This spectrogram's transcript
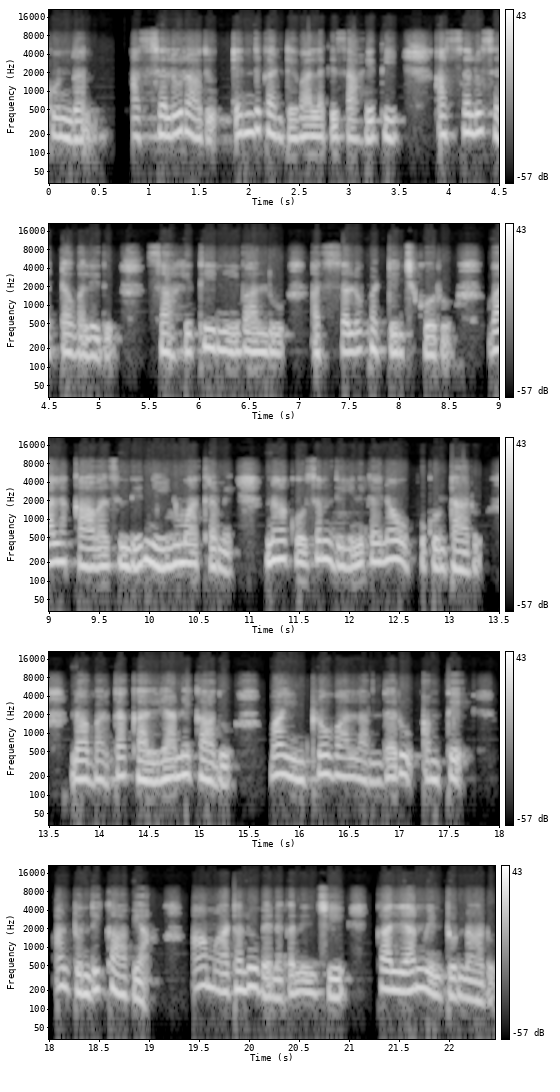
కుందన్. అస్సలు రాదు. ఎందుకంటే వాళ్ళకి సాహితీ అస్సలు సెట్ అవ్వలేదు. సాహితీని వాళ్ళు అస్సలు పట్టించుకోరు. వాళ్ళకి కావాల్సింది నేను మాత్రమే. నా కోసం దేనికైనా ఒప్పుకుంటారు. నా భర్త కళ్యాణే కాదు. మా ఇంట్లో వాళ్ళందరూ అంతే అంటుంది కావ్య. ఆ మాటలు వెనక నుంచి కళ్యాణ్ వింటున్నాడు.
